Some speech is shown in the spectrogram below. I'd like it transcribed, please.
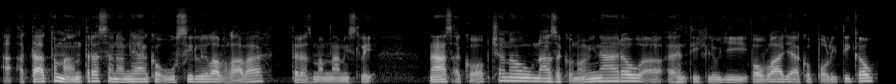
A, a táto mantra sa nám nejako usídlila v hlavách, teraz mám na mysli nás ako občanov, nás ako novinárov a tých ľudí po vláde ako politikov,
